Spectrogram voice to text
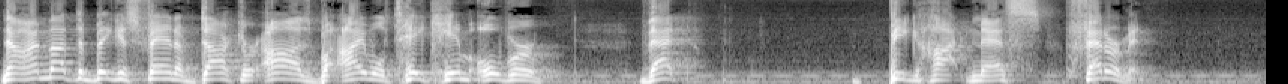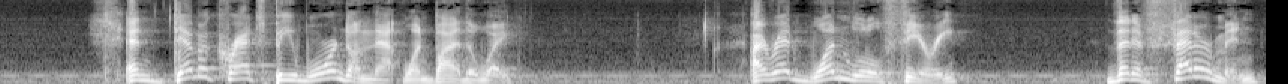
Now, I'm not the biggest fan of Dr. Oz, but I will take him over that big hot mess, Fetterman. And Democrats be warned on that one, by the way. I read one little theory that if Fetterman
